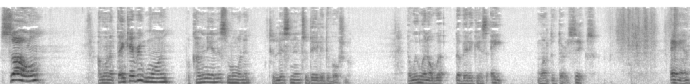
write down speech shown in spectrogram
So, I want to thank everyone for coming in this morning to listening to Daily Devotional. And we went over Leviticus 8, 1 through 36. And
